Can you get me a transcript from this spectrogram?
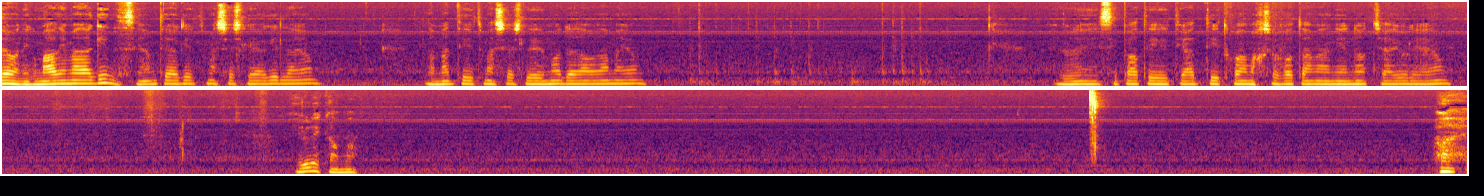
זהו, נגמר לי מה להגיד, סיימתי להגיד את מה שיש לי להגיד להיום. למדתי את מה שיש לי ללמוד על העולם היום. סיפרתי, תיעדתי את כל המחשבות המעניינות שהיו לי היום. היו לי כמה. היי.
